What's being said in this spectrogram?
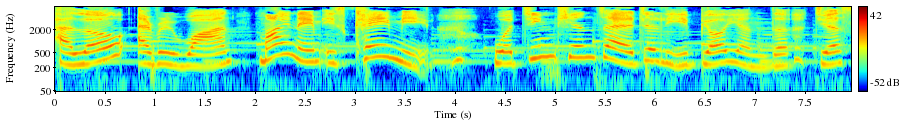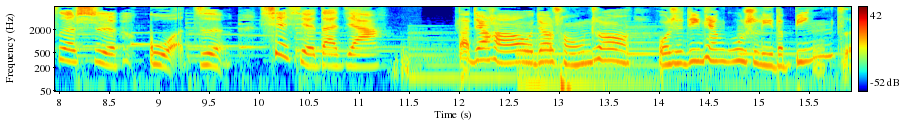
Hello, everyone. My name is Kami. 我今天在这里表演的角色是果子。谢谢大家。大家好，我叫虫虫，我是今天故事里的冰子。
